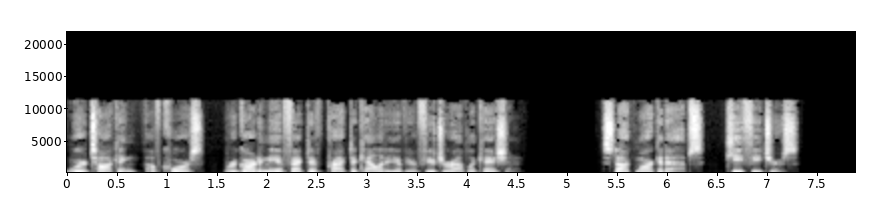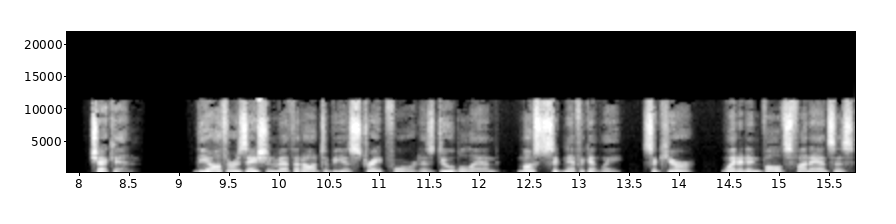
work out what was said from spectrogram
We're talking, of course, regarding the effective practicality of your future application. Stock market apps, key features. Check in. The authorization method ought to be as straightforward as doable and, most significantly, secure. When it involves finances,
